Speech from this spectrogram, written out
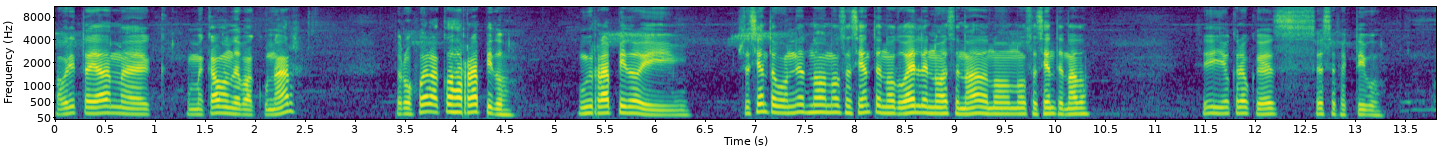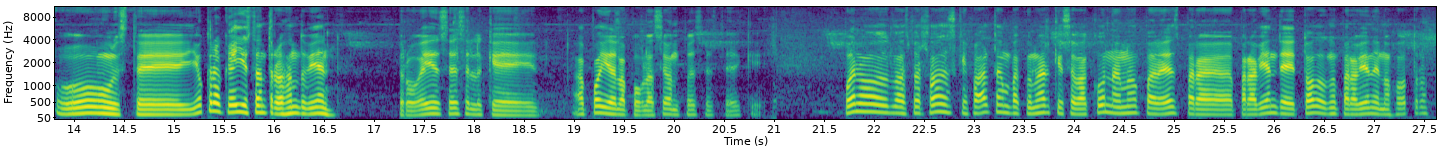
ahorita ya me, me acaban de vacunar, pero fue la cosa rápido, muy rápido y se siente bonito, no, no se siente, no duele, no hace nada, no, no se siente nada. Sí, yo creo que es, es efectivo. Oh, este, yo creo que ellos están trabajando bien, pero ellos es el que apoya a la población, pues, este, que, bueno, las personas que faltan vacunar, que se vacunan, ¿no? Para, es para, para bien de todos, ¿no? Para bien de nosotros.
